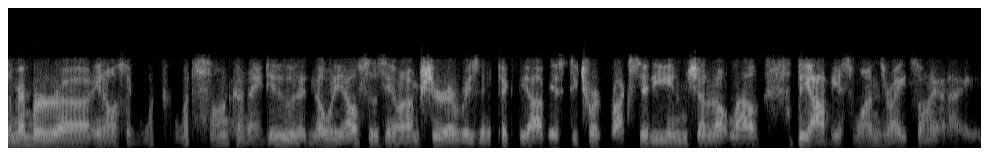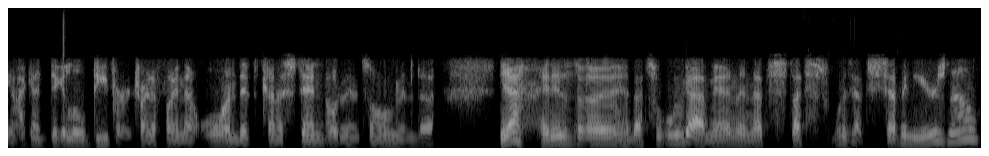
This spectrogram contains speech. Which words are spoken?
I remember, uh, you know, it's like, what what song can I do that nobody else is? You know, I'm sure everybody's going to pick the obvious Detroit Rock City and Shout It Out Loud, the obvious ones, right? So I, I, you know, I got to dig a little deeper and try to find that one that's kind of stand out in its own. And uh, yeah, it is. Uh, that's what we got, man. And that's that's what is that? Seven years now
